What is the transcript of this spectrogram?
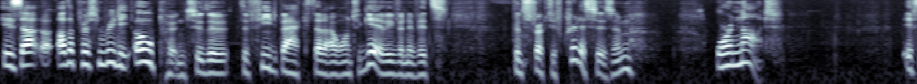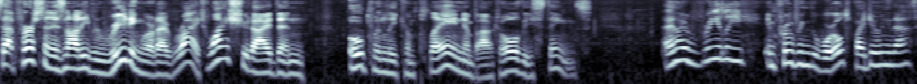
Is that other person really open to the, the feedback that I want to give, even if it's constructive criticism or not. If that person is not even reading what I write, why should I then openly complain about all these things? Am I really improving the world by doing that?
